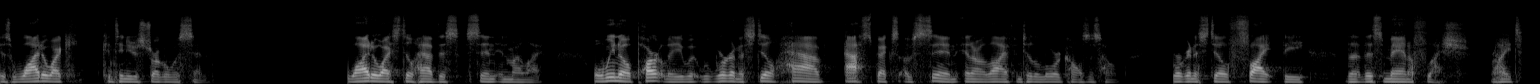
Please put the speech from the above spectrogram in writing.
is why do I continue to struggle with sin? Why do I still have this sin in my life? Well, we know partly we're going to still have aspects of sin in our life until the Lord calls us home. We're going to still fight the, the, this man of flesh, right?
